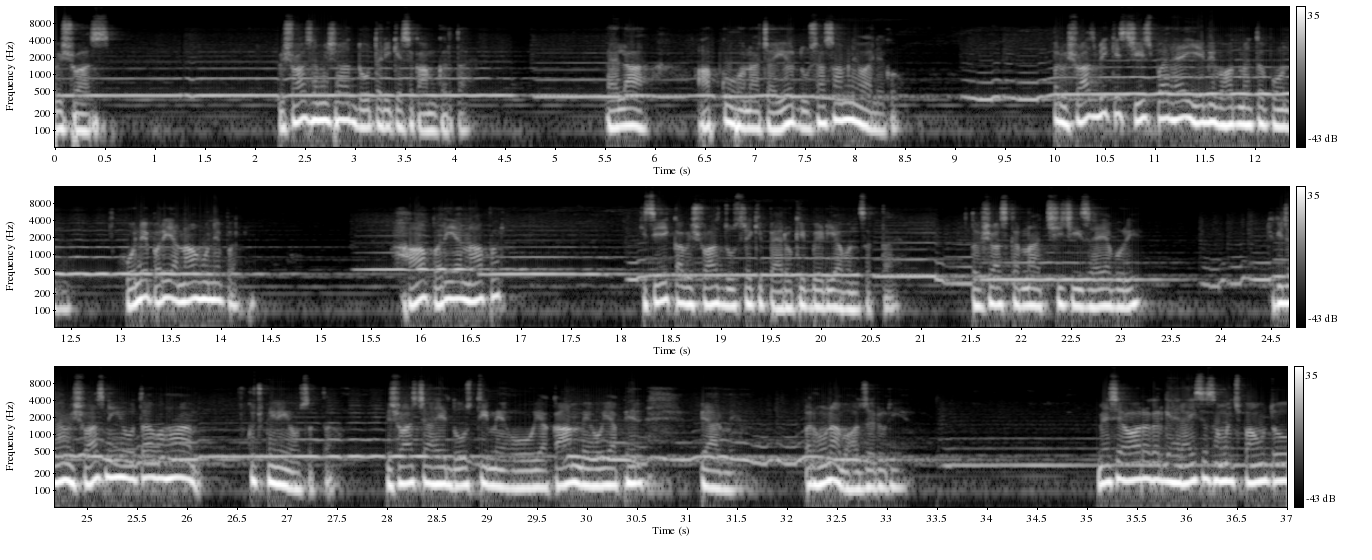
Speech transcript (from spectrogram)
विश्वास। विश्वास हमेशा दो तरीके से काम करता है। पहला, आपको होना चाहिए और दूसरा, सामने वाले को। पर विश्वास भी किस चीज़ पर है यह भी बहुत महत्वपूर्ण है। होने पर या ना होने पर? हाँ पर या ना पर? किसी एक का विश्वास दूसरे की पैरों की बेड़िया बन सकता है। तो विश्वास करना अच्छी चीज़ है या बुरी? क्योंकि जहाँ विश्वास नहीं होता, वहाँ कुछ भी नहीं हो सकता। विश्वास चाहे दोस्ती में हो या काम में हो या फिर प्यार में, पर होना बहुत ज़रूरी है। मैं इसे और अगर गहराई से समझ पाऊँ तो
